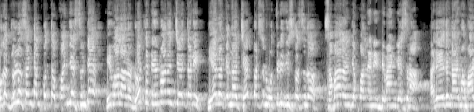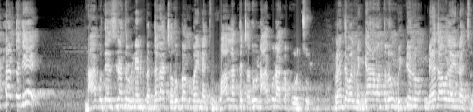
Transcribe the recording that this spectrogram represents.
ఒక దృఢ సంకల్పంతో పనిచేస్తుంటే ఇవాళ ఆడ రోడ్ల నిర్మాణం చేయొద్దని ఏ రకంగా చైర్పర్సన్ ఒత్తిడి తీసుకొస్తుందో సమాధానం చెప్పాలని నేను డిమాండ్ చేస్తున్నా. అదేవిధంగా ఆమె మాట్లాడుతుంది నాకు తెలిసినంత నేను పెద్దగా చదువుకోకపోయినచ్చు వాళ్ళంత చదువు నాకు రాకపోవచ్చు. వాళ్ళంతా వాళ్ళు విజ్ఞానవంతులు విజ్ఞులు మేధావులు అయి ఉండొచ్చు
